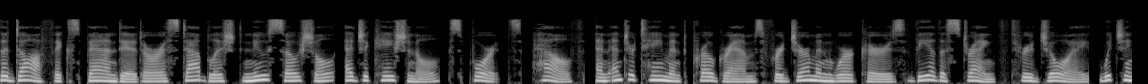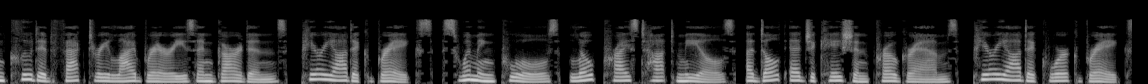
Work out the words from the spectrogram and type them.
the DAF expanded or established new social, educational, sports, health, and entertainment programs for German workers via the Strength Through Joy, which included factory libraries and gardens, periodic breaks, swimming pools, low-priced hot meals, adult education programs, periodic work breaks,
